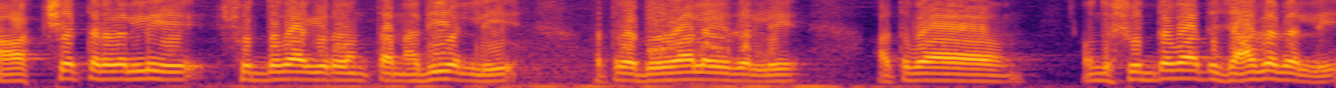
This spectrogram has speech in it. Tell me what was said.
ಆ ಕ್ಷೇತ್ರದಲ್ಲಿ ಶುದ್ಧವಾಗಿರುವಂಥ ನದಿಯಲ್ಲಿ ಅಥವಾ ದೇವಾಲಯದಲ್ಲಿ ಅಥವಾ ಒಂದು ಶುದ್ಧವಾದ ಜಾಗದಲ್ಲಿ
